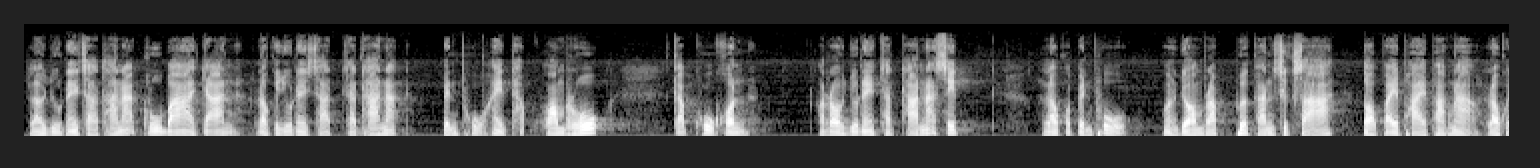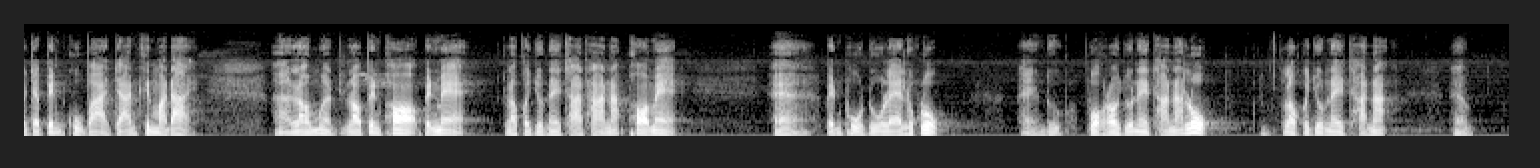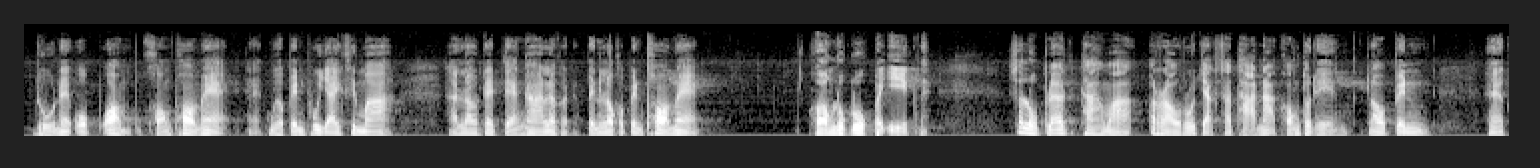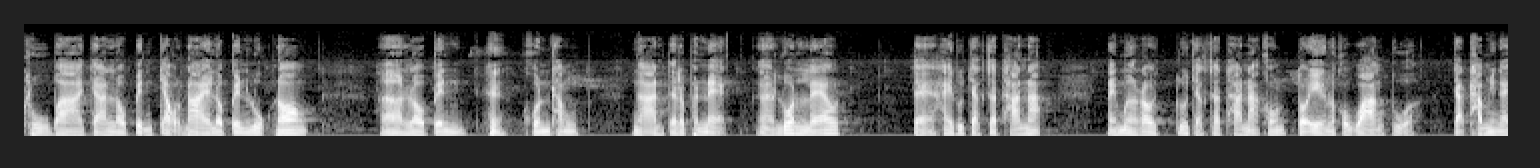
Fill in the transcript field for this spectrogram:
เราอยู่ในสถานะครูบาอาจารย์ เราก็อยู่ในสถานะเป็นผู้ให้ความรู้ กับคู่คน เราอยู่ในสถานะสิทธิ์เราก็เป็นผู้ยอมรับเพื่อการศึกษาต่อไปภายภาคหน้า เราก็จะเป็นครูบาอาจารย์ขึ้นมาได้ เราเมื่อเราเป็นพ่อเป็นแม่ เราก็อยู่ในสถานะพ่อแม่เป็นผู้ดูแลลูกๆพวกเราอยู่ในฐานะลูก เราก็อยู่ในฐานะอยู่ในอบอ้อมของพ่อแม่ เมื่อเป็นผู้ใหญ่ขึ้นมา เราได้แต่งงานแล้วก็เป็นเราก็เป็นพ่อแม่ของลูกๆไปอีกนะสรุปแล้วถ้าว่าเรารู้จักสถานะของตนเอง เราเป็นครูบาอาจารย์เราเป็นเจ้านาย เราเป็นลูกน้อง เราเป็นคนทำงานแต่ละแผนกล้วนแล้ว แต่ให้รู้จักสถานะ ในเมื่อเรารู้จักสถานะของตัวเองแล้วก็วางตัว จะทำยังไง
